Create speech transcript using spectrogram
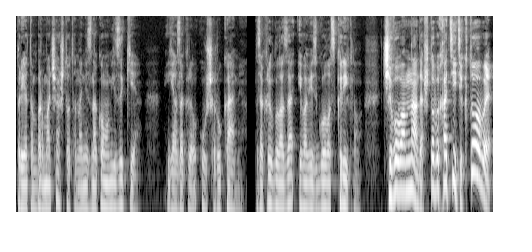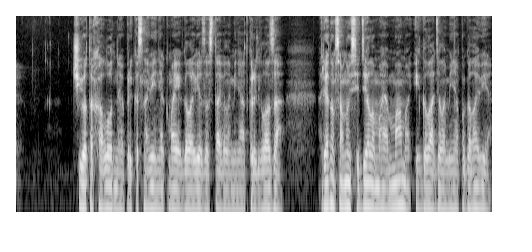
при этом бормоча что-то на незнакомом языке. Я закрыл уши руками, закрыл глаза и во весь голос крикнул. «Чего вам надо? Что вы хотите? Кто вы?» Чье-то холодное прикосновение к моей голове заставило меня открыть глаза. Рядом со мной сидела моя мама и гладила меня по голове,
